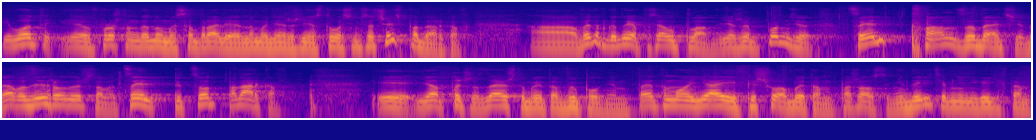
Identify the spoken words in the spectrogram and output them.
И вот э, в прошлом году мы собрали на мой день рождения 186 подарков, а в этом году я поставил план. Я же, помните, цель, план, задачи. Да? Вот здесь ровно то же самое. Цель 500 подарков. И я точно знаю, что мы это выполним. Поэтому я и пишу об этом. Пожалуйста, не дарите мне никаких там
